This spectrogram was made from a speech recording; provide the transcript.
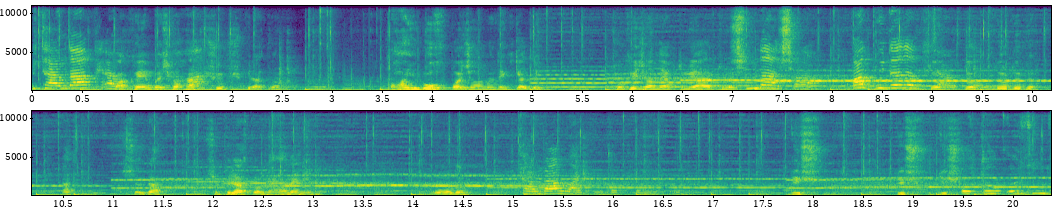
Bir tane daha platform. Bakayım başka. Ha şu şu platform. Hayır oh bacağına denk geldi. Çok heyecanlı yaptım ya türlü. Şimdi aşağı. Bak burada da bir Dur dur dur dur dur. Heh, şuradan şu platforma hemen in. Oğlum tane daha var burada düş. Düş düş. Otok özün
